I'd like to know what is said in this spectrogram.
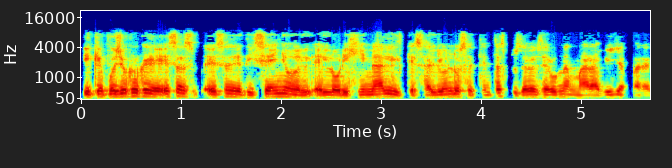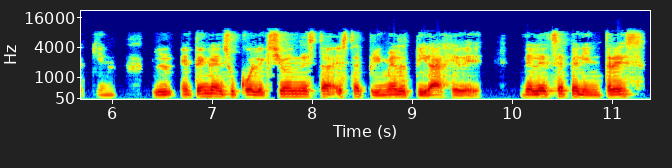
Y que pues yo creo que esas, ese diseño, el, original, el que salió en los 70, pues debe ser una maravilla para quien tenga en su colección esta, este primer tiraje de, de Led Zeppelin 3.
